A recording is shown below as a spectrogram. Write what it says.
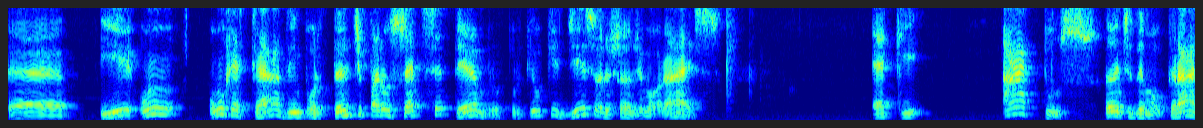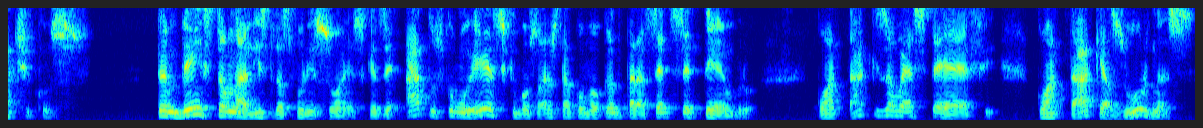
é, e um, um recado importante para o 7 de setembro, porque o que disse o Alexandre de Moraes é que atos antidemocráticos também estão na lista das punições. Quer dizer, atos como esse que o Bolsonaro está convocando para 7 de setembro, com ataques ao STF, com ataque às urnas,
